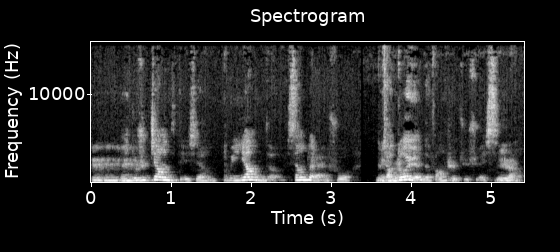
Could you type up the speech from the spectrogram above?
嗯嗯，就是这样子的一些很不一样的，相对来说比较多元的方式去学习吧。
